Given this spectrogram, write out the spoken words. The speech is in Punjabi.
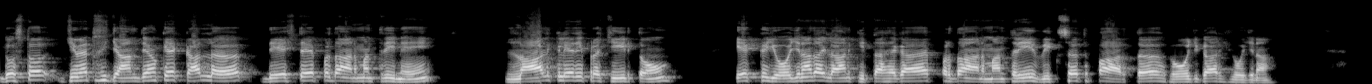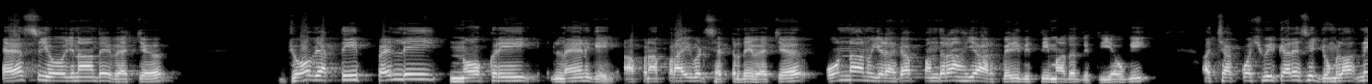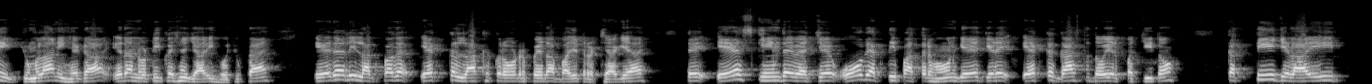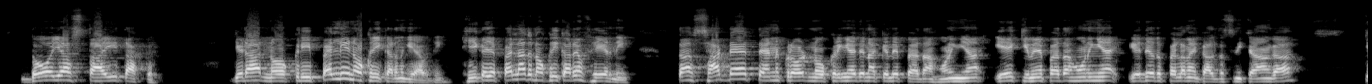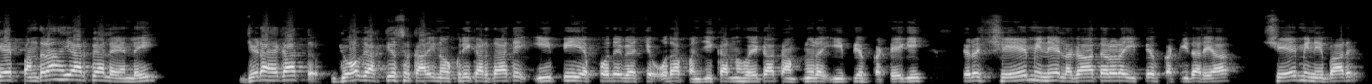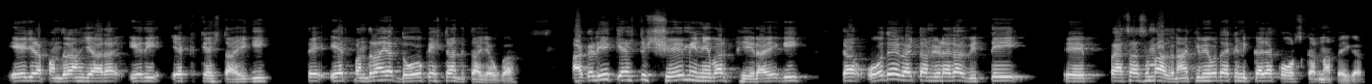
ਦੋਸਤੋ, ਜਿਵੇਂ ਤੁਸੀਂ ਜਾਣਦੇ ਹੋ ਕਿ ਕੱਲ ਦੇਸ਼ ਦੇ ਪ੍ਰਧਾਨ ਮੰਤਰੀ ਨੇ ਲਾਲ ਕਿਲੇ ਦੀ ਪ੍ਰਾਚੀਰ ਤੋਂ ਇੱਕ ਯੋਜਨਾ ਦਾ ਐਲਾਨ ਕੀਤਾ ਹੈਗਾ ਪ੍ਰਧਾਨ ਮੰਤਰੀ ਵਿਕਸਿਤ ਭਾਰਤ ਰੋਜ਼ਗਾਰ ਯੋਜਨਾ। ਇਸ ਯੋਜਨਾ ਦੇ ਵਿੱਚ ਜੋ ਵਿਅਕਤੀ ਪਹਿਲੀ ਨੌਕਰੀ ਲੈਣਗੇ ਆਪਣਾ ਪ੍ਰਾਈਵੇਟ ਸੈਕਟਰ ਦੇ ਵਿੱਚ, ਉਹਨਾਂ ਨੂੰ ਜਿਹੜਾ ਹੈਗਾ 15000 ਰੁਪਏ ਦੀ ਵਿੱਤੀ ਮਦਦ ਦਿੱਤੀ ਜਾਊਗੀ। ਅੱਛਾ, ਕੁਛ ਵੀ ਕਹਿ ਰਹੇ ਸੀ, ਜੁਮਲਾ, ਨਹੀਂ ਜੁਮਲਾ ਨਹੀਂ ਹੈਗਾ, ਇਹਦਾ ਨੋਟੀਫਿਕੇਸ਼ਨ ਜਾਰੀ ਹੋ ਚੁੱਕਾ ਹੈ। ਇਹਦੇ ਲਈ ਲਗਭਗ 1 ਲੱਖ ਕਰੋੜ ਰੁਪਏ ਦਾ ਬਜਟ ਰੱਖਿਆ ਗਿਆ ਹੈ ਤੇ ਇਹ ਸਕੀਮ ਦੇ ਵਿੱਚ ਉਹ ਵਿਅਕਤੀ ਪਾਤਰ ਹੋਣਗੇ ਜਿਹੜੇ 1 ਅਗਸਤ 2025 ਤੋਂ 31 ਜੁਲਾਈ 2027 ਤੱਕ ਜਿਹੜਾ ਨੌਕਰੀ, ਪਹਿਲੀ ਨੌਕਰੀ ਕਰਨਗੇ ਆਪਦੀ। ਠੀਕ ਹੈ ਜੇ, ਪਹਿਲਾਂ ਤਾਂ ਨੌਕਰੀ ਕਰ ਰਹੇ ਹੋ, ਫੇਰ ਨਹੀਂ। ਤਾਂ 3.5 ਕਰੋੜ ਨੌਕਰੀਆਂ ਇਹਦੇ ਨਾਲ ਕਹਿੰਦੇ ਪੈਦਾ ਹੋਣਗੀਆਂ। ਇਹ ਕਿਵੇਂ ਪੈਦਾ ਹੋਣਗੀਆਂ? ਇਹਦੇ ਤੋਂ ਪਹਿਲਾਂ ਮੈਂ ਗੱਲ ਦੱਸਣੀ ਚਾਹਾਂਗਾ। ਕਿ 15000 ਰੁਪਇਆ ਲੈਣ ਲਈ ਜਿਹੜਾ ਹੈਗਾ ਤ- ਜੋ ਵਿਅਕਤੀ ਉਹ ਸਰਕਾਰੀ ਨੌਕਰੀ ਕਰਦਾ ਹੈ ਤੇ ਈਪੀਐਫਓ ਦੇ ਵਿੱਚ ਉਹਦਾ ਪੰਜੀਕਰਨ ਹੋਏਗਾ, ਕੰਪਨੀ ਉਹਦਾ ਈਪੀਐਫ ਕੱਟੇਗੀ। ਤੇ ਉਹ 6 ਮਹੀਨੇ ਲਗਾਤਾਰ ਉਹਦਾ ਈਪੀਐਫ ਕੱਟੀਦਾ ਰਿਹਾ। 6 ਮਹੀਨੇ ਬਾਅਦ ਇਹ ਜਿਹੜਾ 15000 ਹੈ ਇਹਦੀ ਇੱਕ ਕਿਸ਼ਤ ਆਏਗੀ ਤੇ ਇਹ 15 ਜਾਂ ਦੋ ਕਿਸ਼ਤਾਂ ਦਿੱਤਾ ਜਾਊਗਾ। ਅਗਲੀ ਕਿਸ਼ਤ 6 ਮਹੀਨੇ ਬਾਅਦ ਫੇਰ ਆਏਗੀ। ਤਾਂ ਉਹਦੇ ਵਿੱਚ ਤੁਹਾਨੂੰ ਜਿਹੜਾ ਹੈਗਾ ਵਿੱਤੀ ਪੈਸਾ ਸੰਭਾਲਣਾ, ਕਿਵੇਂ ਉਹਦਾ ਇੱਕ ਨਿੱਕਾ ਜਿਹਾ ਕੋਰਸ ਕਰਨਾ ਪਏਗਾ।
